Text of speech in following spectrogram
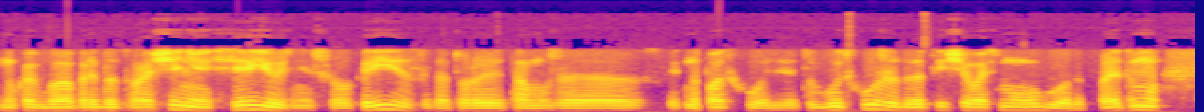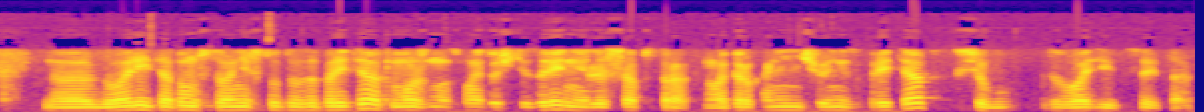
ну, как бы о предотвращении серьезнейшего кризиса, который там уже, так сказать, на подходе. Это будет хуже 2008 года. Поэтому э, говорить о том, что они что-то запретят, можно, с моей точки зрения, лишь абстрактно. Во-первых, они ничего не запретят, все будет вводиться и так.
